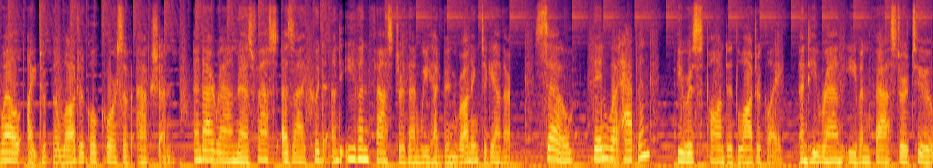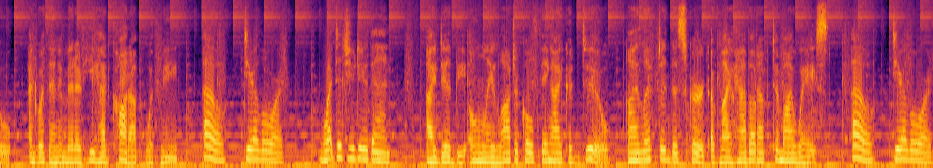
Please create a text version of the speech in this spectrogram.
Well I took the logical course of action, and I ran as fast as I could and even faster than we had been running together. So, then what happened? He responded logically, and he ran even faster too, and within a minute he had caught up with me. Oh, dear lord. What did you do then? I did the only logical thing I could do, I lifted the skirt of my habit up to my waist. Oh, dear lord.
